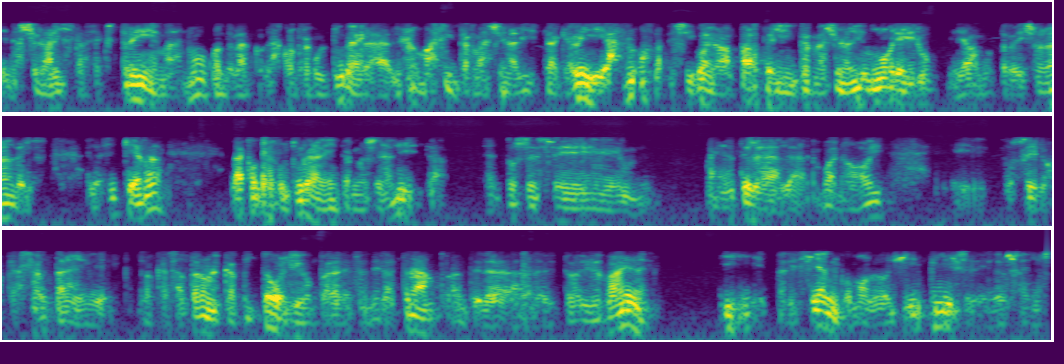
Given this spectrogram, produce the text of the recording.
Eh, nacionalistas extremas, ¿no? Cuando la, la contracultura era lo más internacionalista que había, ¿no? Sí, bueno, aparte del internacionalismo obrero, digamos, tradicional de, de las izquierdas, la contracultura era internacionalista. Entonces, eh, la, la- bueno, hoy, eh, no sé, los que asaltan el, los que asaltaron el Capitolio para defender a Trump ante la, victoria de Biden, y parecían como los hippies de los años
